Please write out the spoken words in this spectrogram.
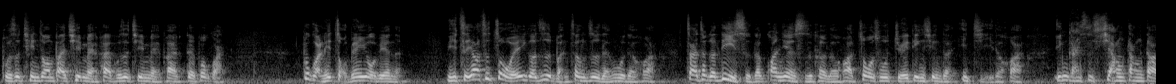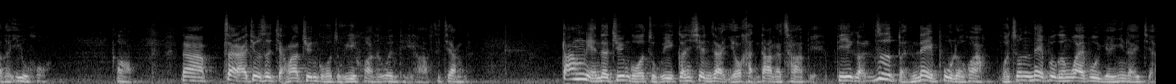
不是亲中派，亲美派不是亲美派，对，不管。不管你左边右边的，你只要是作为一个日本政治人物的话，在这个历史的关键时刻的话，做出决定性的一击的话，应该是相当大的诱惑。哦，那再来就是讲到军国主义化的问题哈，是这样的。当年的军国主义跟现在有很大的差别。第一个，日本内部的话，我从内部跟外部原因来讲，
